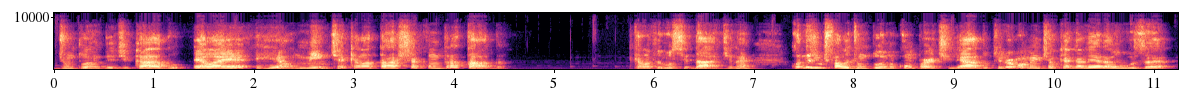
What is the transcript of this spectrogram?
de um plano dedicado, ela é realmente aquela taxa contratada, aquela velocidade, né? Quando a gente fala de um plano compartilhado, que normalmente é o que a galera usa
